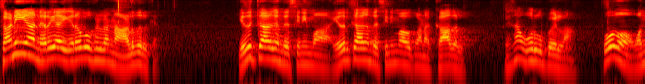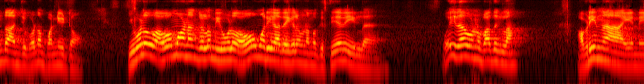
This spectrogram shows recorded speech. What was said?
தனியாக நிறையா இரவுகளில் நான் அழுதுருக்கேன். எதுக்காக இந்த சினிமா? எதற்காக இந்த சினிமாவுக்கான காதல்? பேசினா ஊருக்கு போயிடலாம். போதும் வந்து அஞ்சு படம் பண்ணிட்டோம். இவ்வளோ அவமானங்களும் இவ்வளோ அவமரியாதைகளும் நமக்கு தேவையில்லை. போய் ஏதாவது ஒன்று பார்த்துக்கலாம். அப்படின்னு நான் என்னை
